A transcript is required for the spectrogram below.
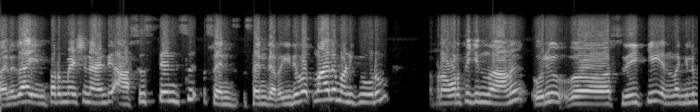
വനിതാ ഇൻഫർമേഷൻ ആൻഡ് അസിസ്റ്റൻസ് സെന്റർ ഇരുപത്തിനാല് മണിക്കൂറും പ്രവർത്തിക്കുന്നതാണ്. ഒരു സ്ത്രീക്ക് എന്തെങ്കിലും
